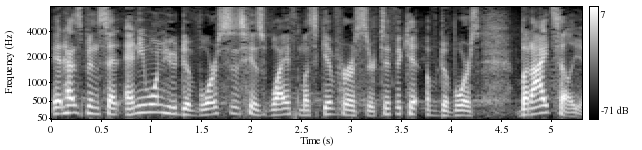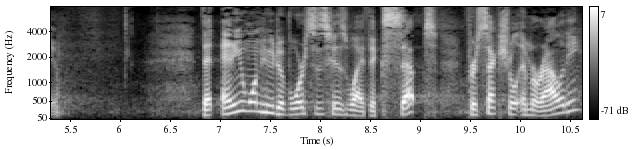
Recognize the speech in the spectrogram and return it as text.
It has been said, anyone who divorces his wife must give her a certificate of divorce. But I tell you, that anyone who divorces his wife except for sexual immorality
